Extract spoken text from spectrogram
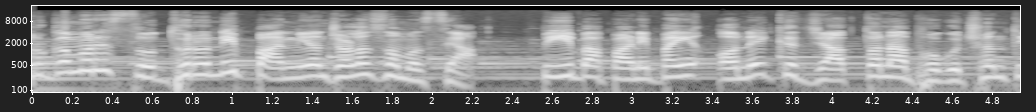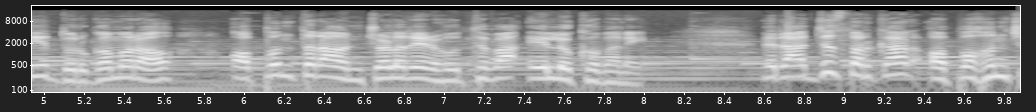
ଦୁର୍ଗମରେ ସୁଧୁରୁନି ପାନୀୟ ଜଳ ସମସ୍ୟା ପିଇବା ପାଣି ପାଇଁ ଅନେକ ଯାତନା ଭୋଗୁଛନ୍ତି ଦୁର୍ଗମର ଅପନ୍ତରା ଅଞ୍ଚଳରେ ରହୁଥିବା ଏ ଲୋକମାନେ ରାଜ୍ୟ ସରକାର ଅପହଞ୍ଚ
